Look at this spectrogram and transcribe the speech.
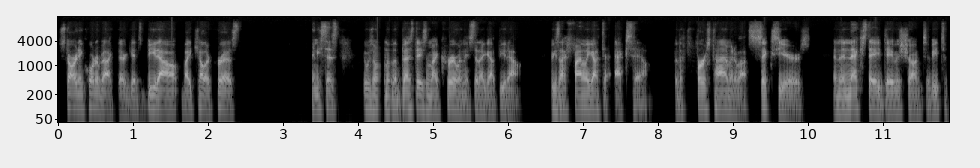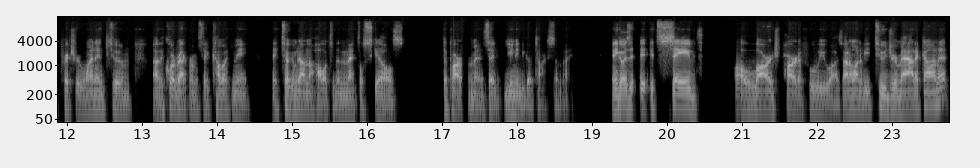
starting quarterback there, gets beat out by Keller Chryst, and he says it was one of the best days of my career when they said I got beat out because I finally got to exhale for the first time in about six years. And the next day, David Shaw and Tavita Pritchard went into him, uh, the quarterback room and said, Come with me. They took him down the hall to the mental skills department and said, "You need to go talk to somebody." And he goes, "It, it saved a large part of who he was. I don't want to be too dramatic on it,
